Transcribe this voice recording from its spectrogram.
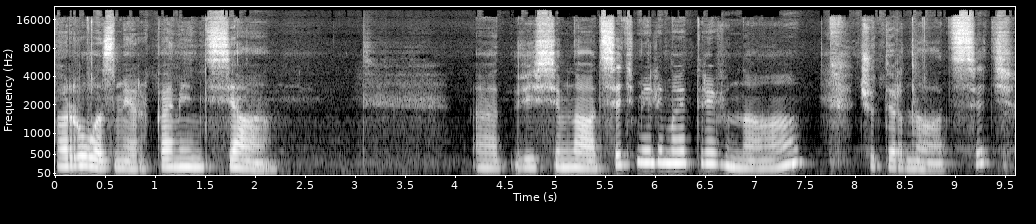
Розмір камінця е, 18 мм на 14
